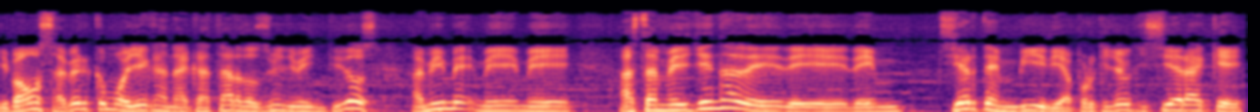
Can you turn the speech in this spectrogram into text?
y vamos a ver cómo llegan a Qatar 2022. A mí me, me- me- hasta me llena de, de- de cierta envidia porque yo quisiera que,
